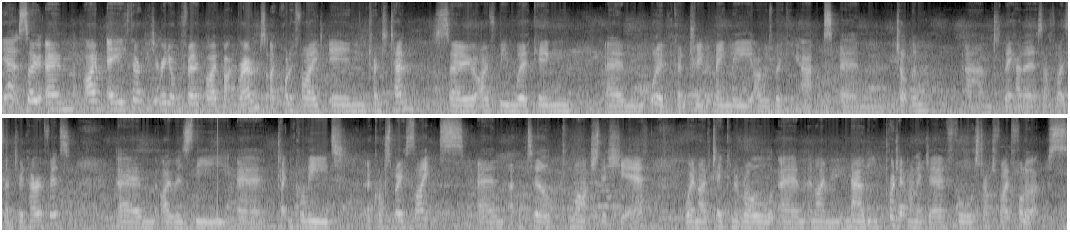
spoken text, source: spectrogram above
Yeah, so um, I'm a therapeutic radiographer by background. I qualified in 2010, so I've been working um, all over the country, but mainly I was working at um, Cheltenham and they had a satellite centre in Hereford. Um, I was the uh, technical lead across both sites um, up until March this year when I've taken a role um, and I'm now the project manager for stratified follow-ups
